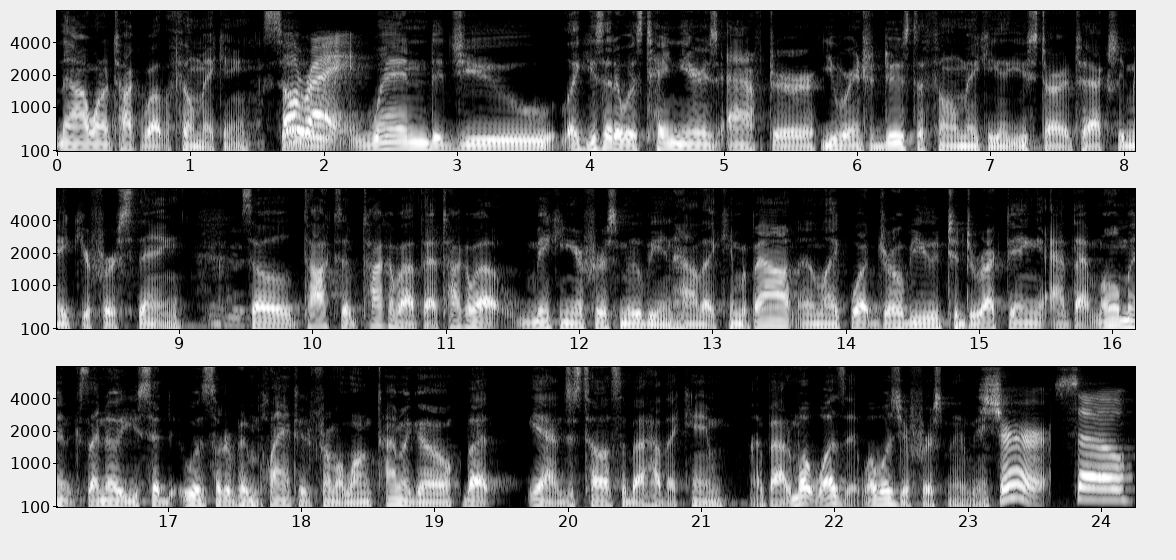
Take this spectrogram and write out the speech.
now I want to talk about the filmmaking. So, Oh, right. when did you, like you said, it was 10 years after you were introduced to filmmaking that you started to actually make your first thing. Mm-hmm. So, talk to talk about that. Talk about making your first movie and how that came about, and like what drove you to directing at that moment. Because I know you said it was sort of implanted from a long time ago, but yeah, just tell us about how that came about and what was it? What was your first movie? Sure. So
